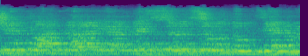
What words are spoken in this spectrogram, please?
去花开，让你四处冻结。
